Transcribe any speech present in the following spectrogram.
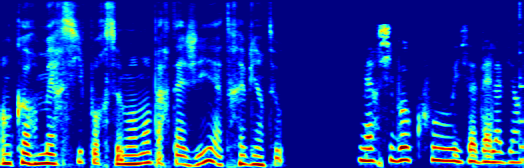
Encore merci pour ce moment partagé. À très bientôt. Merci beaucoup Isabelle, à bientôt.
